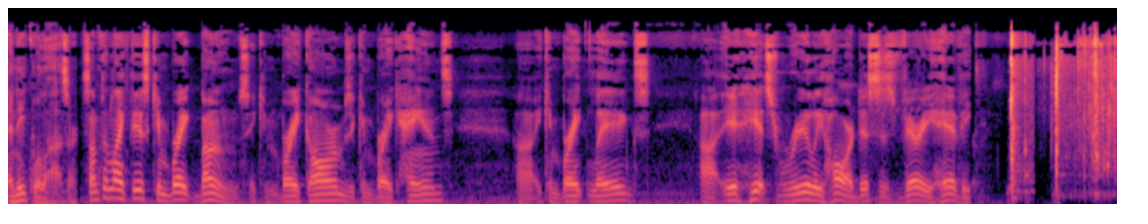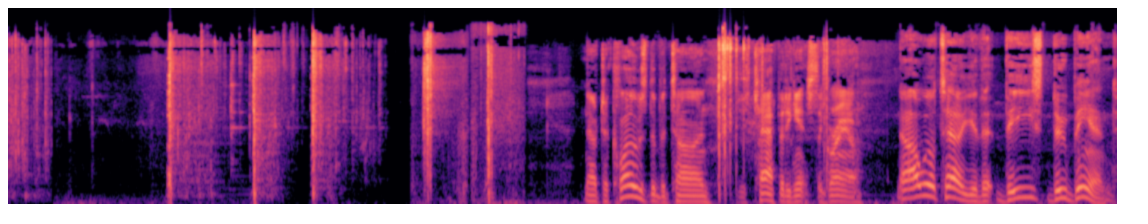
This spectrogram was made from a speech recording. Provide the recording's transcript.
an equalizer. Something like this can break bones. It can break arms. It can break hands. Uh, it can break legs. Uh, it hits really hard. This is very heavy. Now to close the baton, just tap it against the ground. Now I will tell you that these do bend.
